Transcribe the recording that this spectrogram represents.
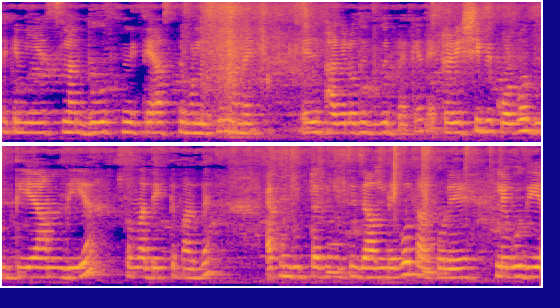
থেকে নিয়ে এসেছিলাম দুধ, নিতে আসতে বলেছি মানে এই ভাগীরথী দুধের প্যাকেট, একটা রেসিপি করব, দুধ দিয়ে, আম দিয়ে, তোমরা দেখতে পারবে। এখন দুধটাকে নিচে জাল দেব, তারপরে লেবু দিয়ে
